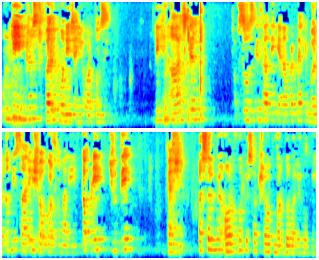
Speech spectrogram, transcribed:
ان کے انٹرسٹ فرق ہونے چاہیے عورتوں سے۔ لیکن آج کل افسوس کے ساتھ یہ کہنا پڑتا ہے کہ مردوں کے سارے شوق عورتوں والے ہیں۔ کپڑے جوتے فیشن اصل میں عورتوں کے سب شوق مردوں والے ہو گئے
